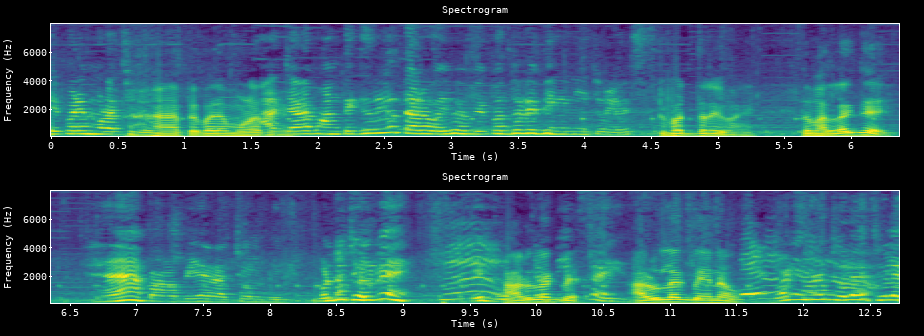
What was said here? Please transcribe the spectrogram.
পেপারে মোড়া ছিল। হ্যাঁ পেপারে মোড়া আর যারা ভাঙতে গেছিল তারা ওইভাবে পেপার ধরে ভেঙে নিয়ে চলে এসছে। পেপার ধরে ভাঙে। তো ভালো লাগছে? হ্যাঁ পাকা পেয়ারা চলবে। বলতো চলবে? আরও লাগবে আরও লাগবে নাও। হ্যাঁ, চলে চলে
